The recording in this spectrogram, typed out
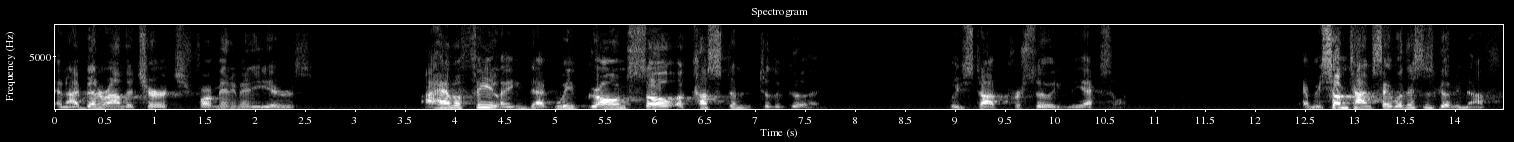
and I've been around the church for many, many years. I have a feeling that we've grown so accustomed to the good, we've stopped pursuing the excellent. And we sometimes say, well, this is good enough.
